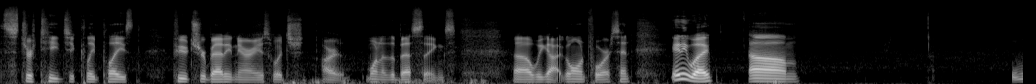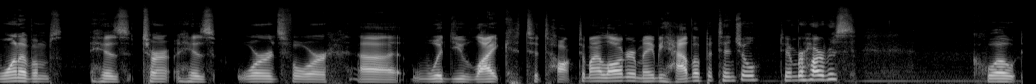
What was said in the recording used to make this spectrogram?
strategically placed future bedding areas, which are one of the best things uh, we got going for us. And anyway, um, one of them's his turn his words for uh, would you like to talk to my logger maybe have a potential timber harvest? Quote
